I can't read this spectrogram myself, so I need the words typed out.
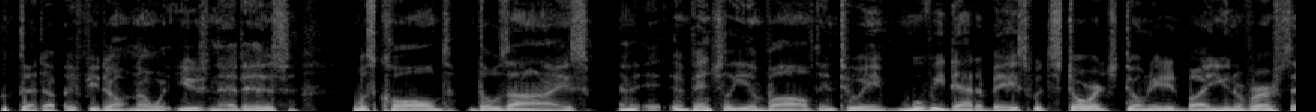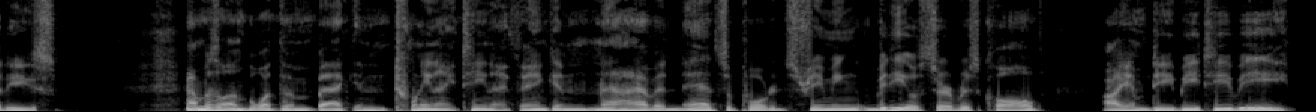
look that up if you don't know what Usenet is, was called Those Eyes, and eventually evolved into a movie database with storage donated by universities. Amazon bought them back in 2019, I think, and now have an ad supported streaming video service called IMDb TV.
